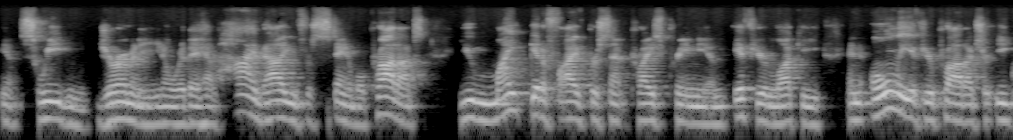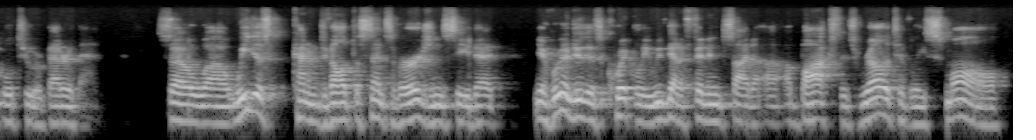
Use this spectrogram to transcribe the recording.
you know Sweden, Germany, you know where they have high value for sustainable products, you might get a five percent price premium if you're lucky, and only if your products are equal to or better than. So uh, we just kind of developed a sense of urgency that you know, if we're going to do this quickly, we've got to fit inside a, a box that's relatively small.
